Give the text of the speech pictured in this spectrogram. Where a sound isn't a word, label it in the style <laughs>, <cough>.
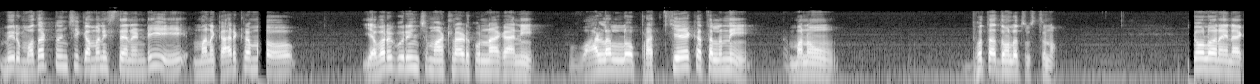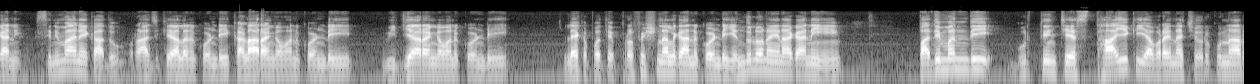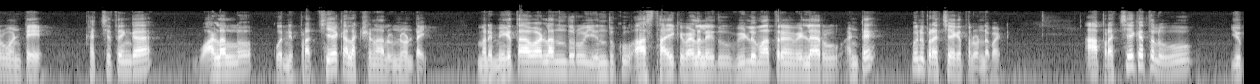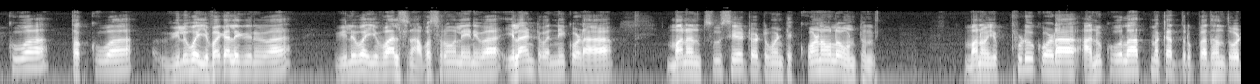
మీరు మొదటి నుంచి గమనిస్తేనండి మన కార్యక్రమంలో ఎవరి గురించి మాట్లాడుకున్నా కానీ వాళ్ళల్లో ప్రత్యేకతలని మనం భూతద్వంలో చూస్తున్నాం. రంగంలోనైనా కానీ సినిమానే కాదు రాజకీయాలు అనుకోండి కళారంగం అనుకోండి విద్యారంగం అనుకోండి లేకపోతే ప్రొఫెషనల్గా అనుకోండి ఎందులోనైనా కానీ పది మంది గుర్తించే స్థాయికి ఎవరైనా చేరుకున్నారు అంటే ఖచ్చితంగా వాళ్ళల్లో కొన్ని ప్రత్యేక లక్షణాలు ఉండి ఉంటాయి మరి మిగతా వాళ్ళందరూ ఎందుకు ఆ స్థాయికి వెళ్ళలేదు? వీళ్ళు మాత్రమే వెళ్ళారు అంటే కొన్ని ప్రత్యేకతలు ఉండబట్టి. ఆ ప్రత్యేకతలు ఎక్కువ తక్కువ విలువ ఇవ్వగలిగినవా? విలువ ఇవ్వాల్సిన అవసరం లేనివా? ఇలాంటివన్నీ కూడా మనం చూసేటటువంటి కోణంలో ఉంటుంది. మనం ఎప్పుడూ కూడా అనుకూలాత్మక దృక్పథంతో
